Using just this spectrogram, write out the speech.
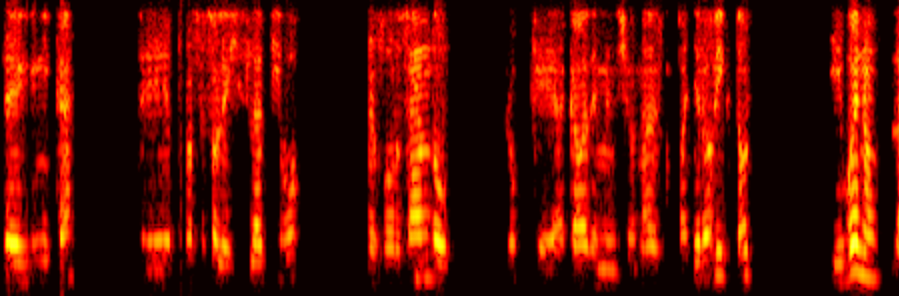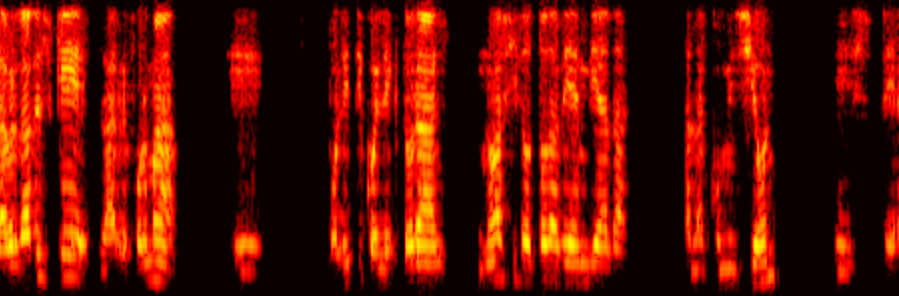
técnica del proceso legislativo, reforzando lo que acaba de mencionar el compañero Víctor. Y bueno, la verdad es que la reforma eh, político-electoral no ha sido todavía enviada a la comisión este,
